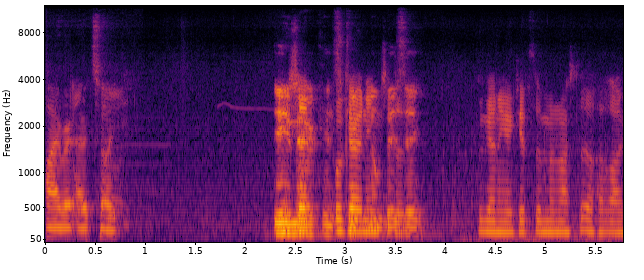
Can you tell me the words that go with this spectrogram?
Pirate outside. The We said Americans we're going keeping on into busy. We're going to go give them a nice little hello.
